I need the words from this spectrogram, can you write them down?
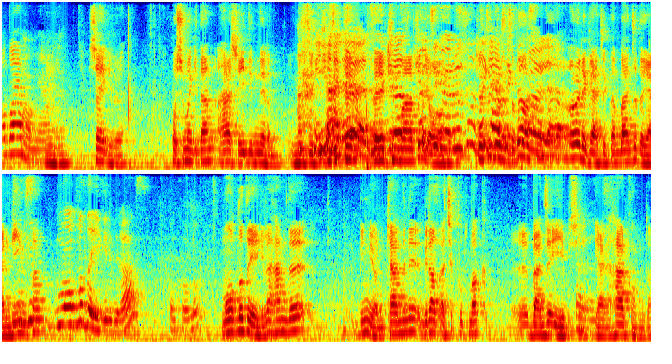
adayamam Hı yani. hı. Şey gibi. Hoşuma giden her şeyi dinlerim. Müzik, Yani müzikte evet, zevkim vardır ya o. görünse de Kötü görünse de aslında öyle. öyle. gerçekten bence de yani bir Çünkü insan modla da ilgili biraz o konu. modla da ilgili hem de bilmiyorum kendini biraz açık tutmak e, bence iyi bir şey. Evet. Yani her konuda.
